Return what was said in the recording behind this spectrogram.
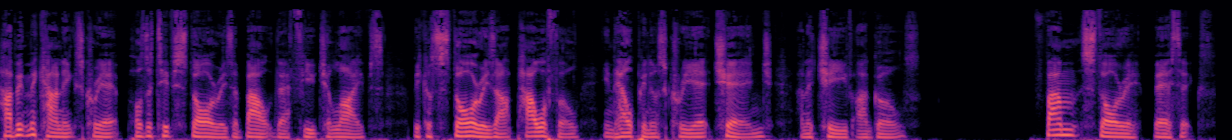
Habit mechanics create positive stories about their future lives because stories are powerful in helping us create change and achieve our goals. FAM Story Basics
